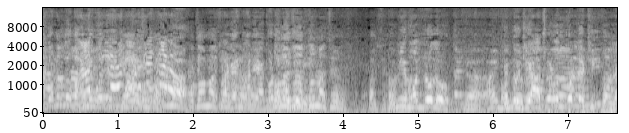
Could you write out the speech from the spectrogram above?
এখনও তো মারে তুমি ভদ্রলোক। কিন্তু যে আচরণ করলে ঠিক করলে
